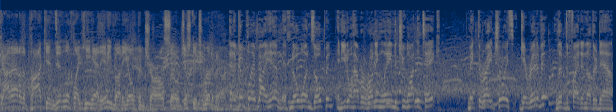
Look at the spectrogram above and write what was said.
Got out of the pocket. Didn't look like he had anybody open, Charles, so just gets rid of it. And a good play by him. If no one's open and you don't have a running lane that you want to take, make the right choice. Get rid of it. Live to fight another down.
